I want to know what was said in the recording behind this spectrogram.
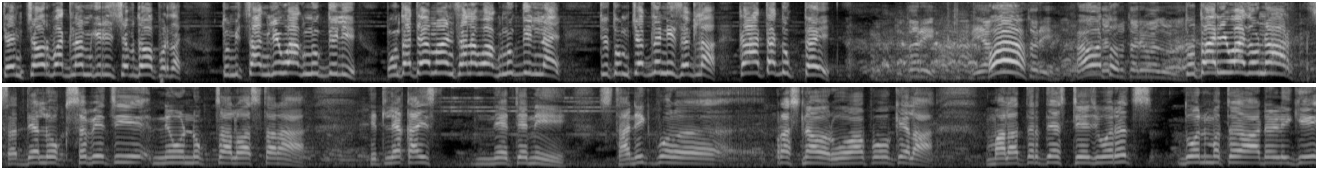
त्यांच्यावर बदनामगिरी शब्द वापरतात. तुम्ही चांगली वागणूक दिली पुन्हा त्या माणसाला वागणूक दिली नाही. ती तुमच्यातलं निसटला. का आता दुखतंय? तुतारी. हे हो. तुतारी. वाजवणार. तुतारी वाजवणार. सध्या लोकसभेची निवडणूक चालू असताना इथल्या काही नेत्यांनी स्थानिक प्रश्नावर ओवापोह केला. मला तर त्या स्टेजवरच दोन मतं आढळली की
